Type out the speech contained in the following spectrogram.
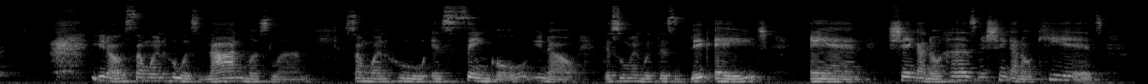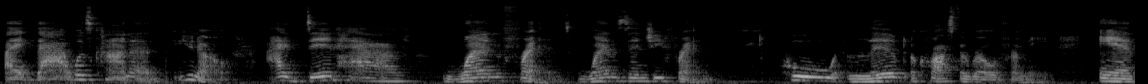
you know, someone who is non Muslim someone who is single, you know, this woman with this big age and she ain't got no husband, she ain't got no kids. Like that was kind of, you know, I did have one friend, one Zenji friend who lived across the road from me and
